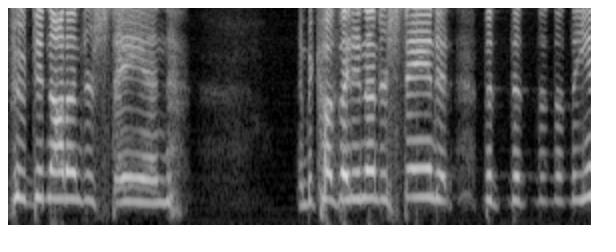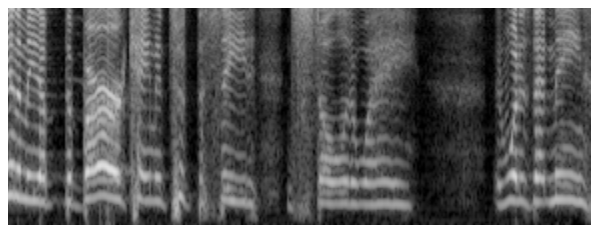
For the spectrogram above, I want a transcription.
who did not understand. And because they didn't understand it, the, the, the, the enemy, the, the bird came and took the seed and stole it away. And what does that mean?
